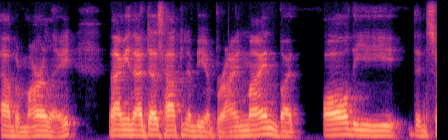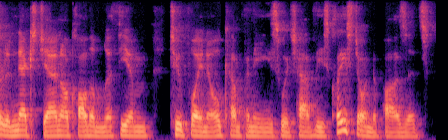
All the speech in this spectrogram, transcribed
Albemarle. I mean, that does happen to be a brine mine, but all the the sort of next gen, I'll call them lithium 2.0 companies, which have these claystone deposits.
